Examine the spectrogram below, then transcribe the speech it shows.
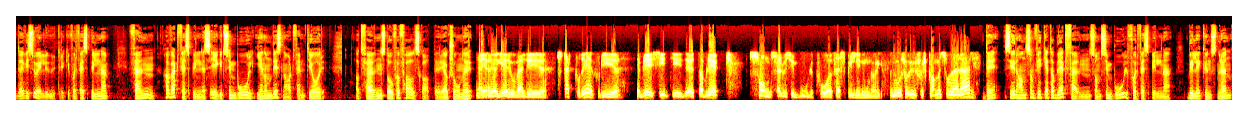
det visuelle uttrykket for Festspillene. Faunen har vært Festspillenes eget symbol gjennom de snart 50 år. At faunen står for fall, skaper reaksjoner. Jeg reagerer jo veldig sterkt på det, fordi det ble i sin tid etablert som selve symbolet på Festspillene i Nord-Norge. Noe så uforskammet som det er. Det sier han som fikk etablert faunen som symbol for Festspillene. Billedkunstneren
